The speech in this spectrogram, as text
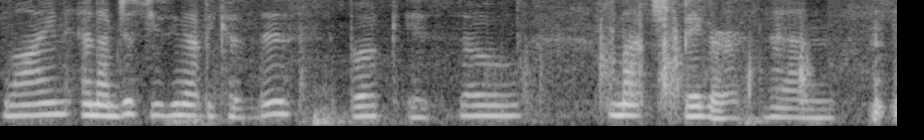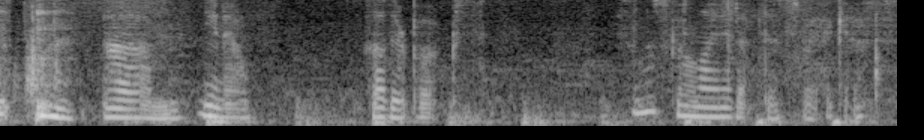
line. And I'm just using that because this book is so much bigger than, um, you know, other books. So I'm just going to line it up this way, I guess.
